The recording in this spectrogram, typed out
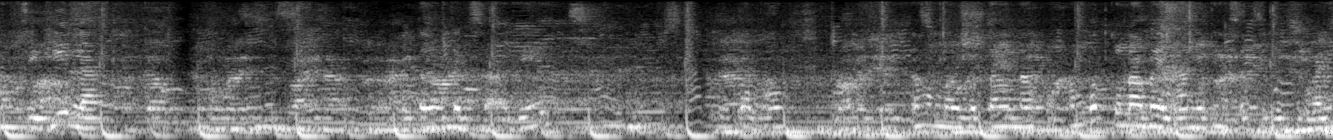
Lang. Ito yung tagsabi. Tanaw. Ako magutay na ako. Ko na ba yun? Ano din sa Pilipinas?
